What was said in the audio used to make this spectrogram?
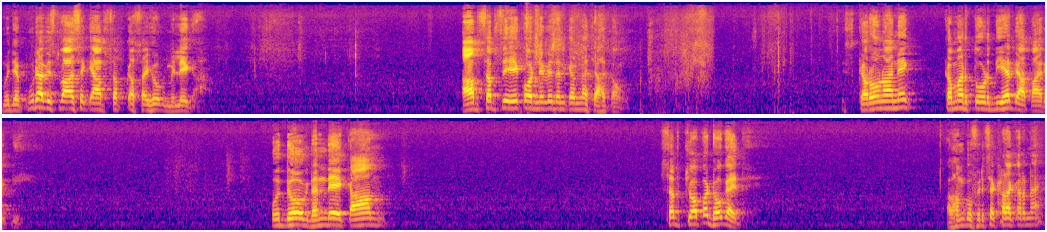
मुझे पूरा विश्वास है कि आप सबका सहयोग मिलेगा। आप सबसे एक और निवेदन करना चाहता हूँ। इस कोरोना ने कमर तोड़ दी है व्यापार की। उद्योग, धंधे, काम सब चौपट हो गए थे। अब हमको फिर से खड़ा करना है।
